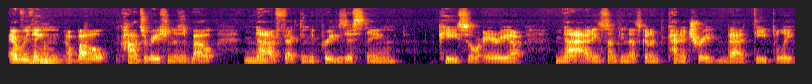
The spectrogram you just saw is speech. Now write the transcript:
Everything uh-huh. about conservation is about not affecting the pre-existing piece or area not adding something that's going to penetrate that deeply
